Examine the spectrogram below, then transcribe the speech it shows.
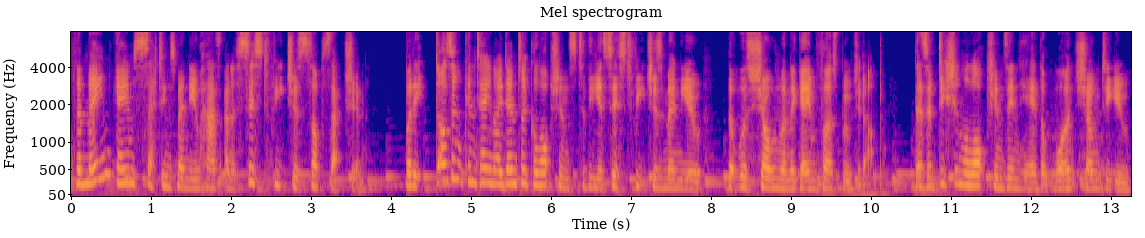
the main game's settings menu has an assist features subsection, but it doesn't contain identical options to the assist features menu that was shown when the game first booted up. There's additional options in here that weren't shown to you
